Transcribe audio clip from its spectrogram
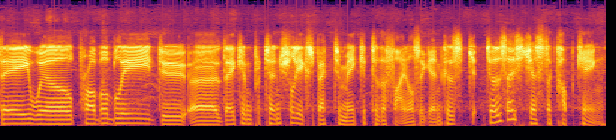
they will probably do. Uh, they can potentially expect to make it to the finals again because Jose's just a cup king,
